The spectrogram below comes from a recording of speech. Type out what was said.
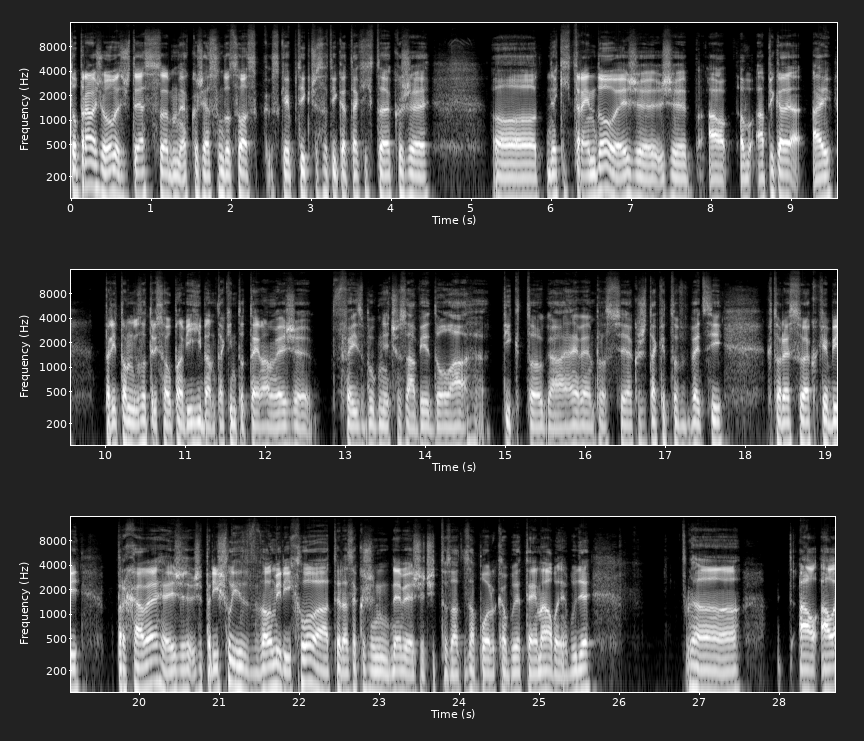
to práve, že vôbec, že to ja som, akože ja som docela sk- skeptik, čo sa týka takýchto akože uh, nejakých trendov, je, že, že a, a, napríklad aj pri tom newsletteri sa úplne vyhýbam takýmto témam, vie, že Facebook niečo zaviedol a TikTok a ja neviem, proste akože takéto veci, ktoré sú ako keby prchavé, hej, že, že prišli veľmi rýchlo a teraz akože nevieš, že či to za, za pol roka bude téma alebo nebude. Uh, ale, ale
